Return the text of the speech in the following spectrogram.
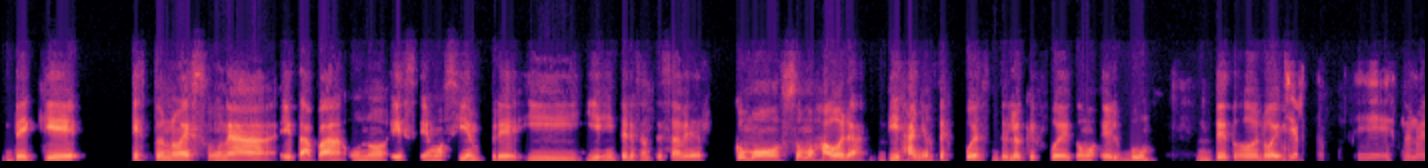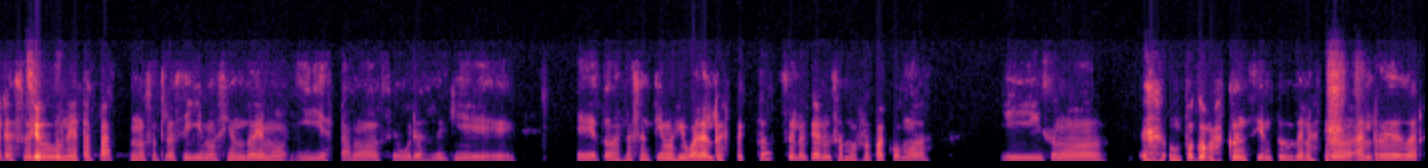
de que esto no es una etapa, uno es emo siempre y, y es interesante saber cómo somos ahora, 10 años después de lo que fue como el boom de todo lo emo, Cierto, eh, esto no era solo ¿cierto? una etapa, nosotros seguimos siendo emo y estamos seguros de que eh, todos nos sentimos igual al respecto, solo que ahora usamos ropa cómoda y somos un poco más conscientes de nuestro alrededor.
